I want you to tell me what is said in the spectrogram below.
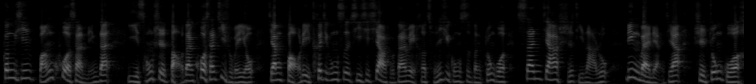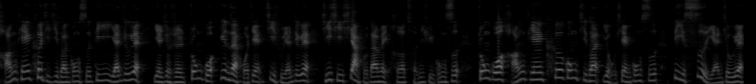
更新防扩散名单，以从事导弹扩散技术为由，将保利科技公司及其下属单位和存续公司等中国三家实体纳入。另外两家是中国航天科技集团公司第一研究院，也就是中国运载火箭技术研究院及其下属单位和存续公司；中国航天科工集团有限公司第四研究院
